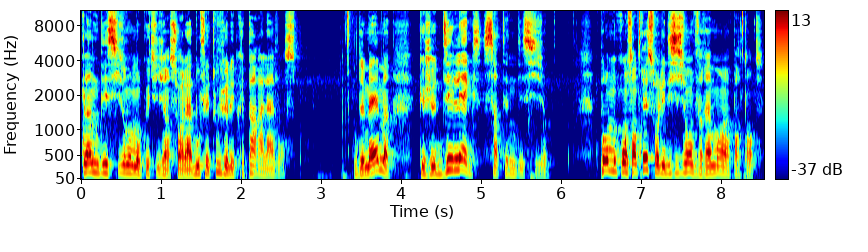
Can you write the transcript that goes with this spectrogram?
plein de décisions dans mon quotidien. Sur la bouffe et tout, je les prépare à l'avance. De même que je délègue certaines décisions pour me concentrer sur les décisions vraiment importantes.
